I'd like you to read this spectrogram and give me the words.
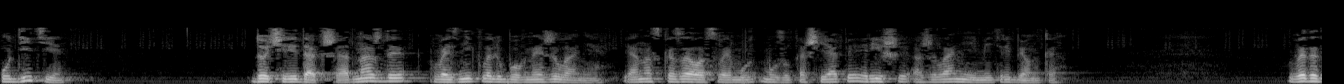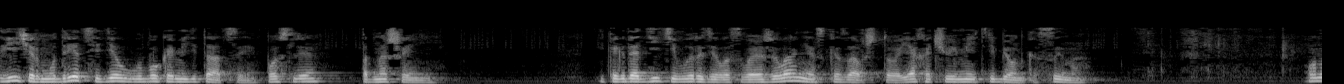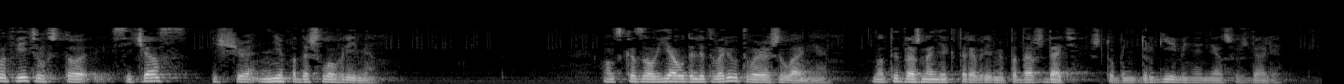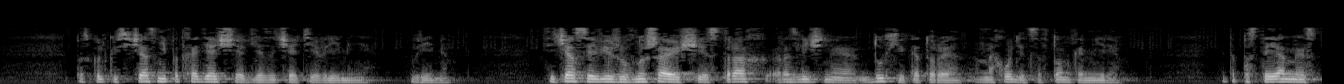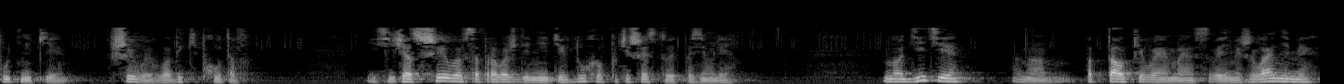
У Дити дочери Дакши, однажды возникло любовное желание, и она сказала своему мужу Кашьяпе, Риши, о желании иметь ребенка. В этот вечер мудрец сидел в глубокой медитации после подношений. И когда Дити выразила свое желание, сказав, что «я хочу иметь ребенка, сына», он ответил, что сейчас еще не подошло время – он сказал, я удовлетворю твое желание, но ты должна некоторое время подождать, чтобы другие меня не осуждали, поскольку сейчас неподходящее для зачатия времени, время. Сейчас я вижу внушающие страх различные духи, которые находятся в тонком мире. Это постоянные спутники Шивы, владыки Пхутов. И сейчас Шива в сопровождении этих духов путешествует по земле – но дети, она, подталкиваемая своими желаниями,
